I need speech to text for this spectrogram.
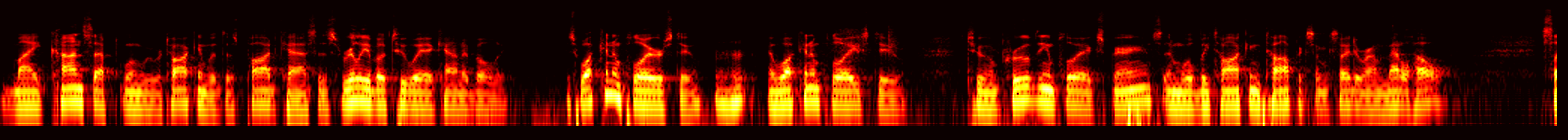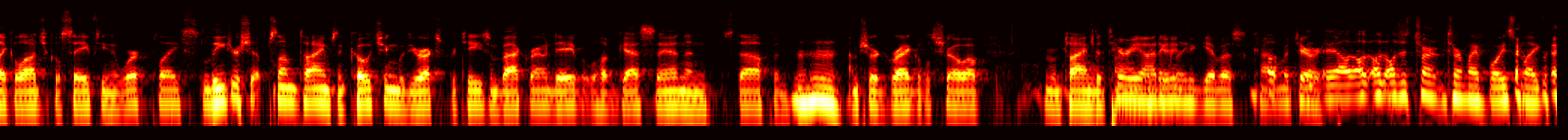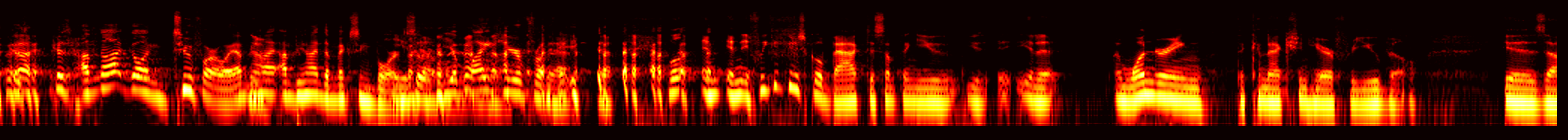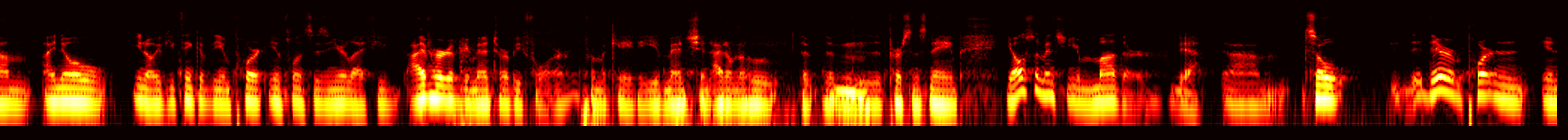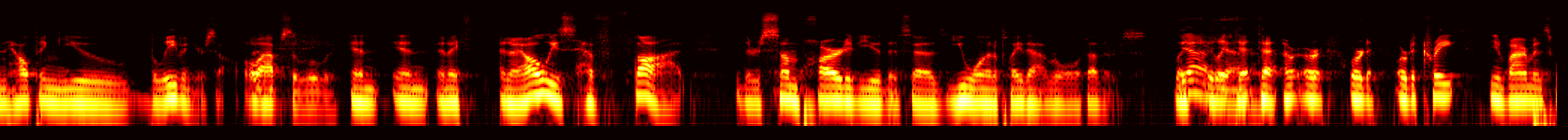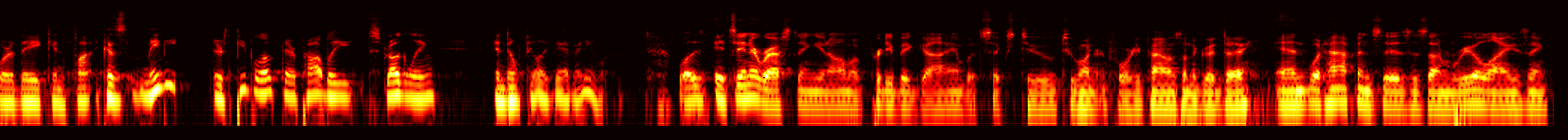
my concept when we were talking with this podcast is really about two-way accountability. Is what can employers do, mm-hmm. and what can employees do to improve the employee experience? And we'll be talking topics I'm excited around mental health, psychological safety in the workplace, leadership sometimes, and coaching with your expertise and background, Dave. But we'll have guests in and stuff, and mm-hmm. I'm sure Greg will show up from time to time Periodically. to give us oh, commentary. Yeah, I'll, I'll, I'll just turn turn my voice mic because I'm not going too far away. I'm behind. I'm behind the mixing board, Yeah. so you might hear from me. well, and, and if we could just go back to something you, you in a, I'm wondering the connection here for you, Bill, is um, I know you know if you think of the important influences in your life, you've I've heard of your mentor before from Acadia. You've mentioned I don't know who the the, the person's name. You also mentioned your mother. Yeah. Um, so they're important in helping you believe in yourself. Oh, And- absolutely. and and and I th- and I always have thought there's some part of you that says you want to play that role with others, like Yeah, like yeah. To, to, or, or or to, or to create the environments where they can find because maybe there's people out there probably struggling and don't feel like they have anyone. Well, it's interesting. You know, I'm a pretty big guy. I'm about 6'2", 240 pounds on a good day. And what happens is, is I'm realizing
